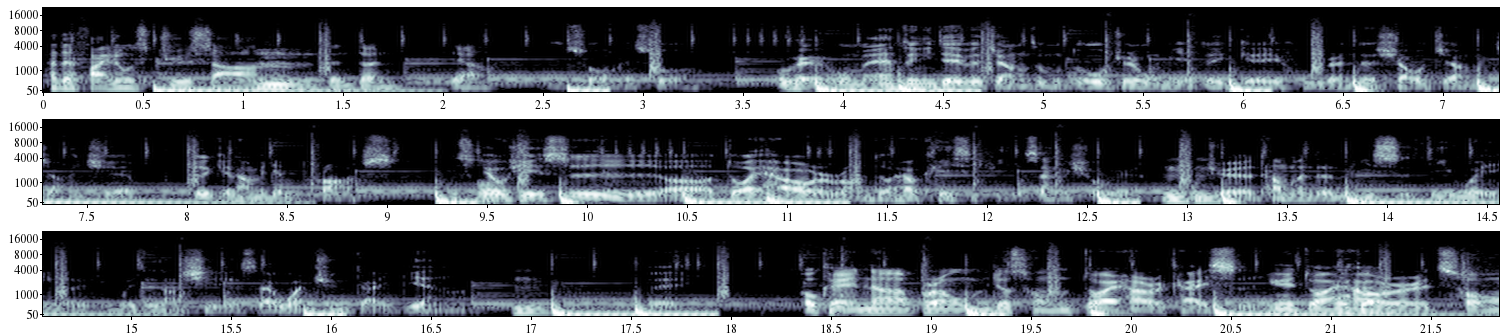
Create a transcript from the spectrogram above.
他的 finals 绝杀，嗯，等等，这样，没错没错。OK，我们 Anthony Davis 讲了这么多，我觉得我们也得给湖人的小将讲一些，就是给他们一点 props。没错，尤其是呃，Dwight Howard、Rondo 还有 KCP 这三个球员，嗯，我觉得他们的历史地位因为因为这场系列赛完全改变了。嗯，对。OK，那不然我们就从 Dwight Howard 开始，因为 Dwight Howard 从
